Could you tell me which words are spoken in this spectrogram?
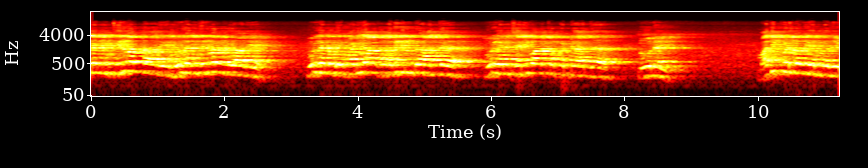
இறைவனின் திருவருளாலே முருகன் திருவருளாலே முருகனுடைய படியாக வருகின்ற அந்த முருகன் சரிபார்க்கப்பட்ட அந்த நூலை மதிப்பிடுவது என்பது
